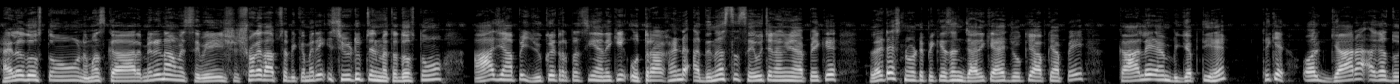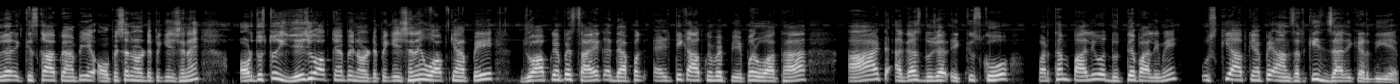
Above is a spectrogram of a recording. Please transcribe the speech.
हेलो दोस्तों, नमस्कार। मेरा नाम है शिवेश स्वागत आप सभी का मेरे इस यूट्यूब चैनल में। तो दोस्तों, आज यहाँ पे यूके ट्रिपल यानी कि उत्तराखंड अधीनस्थ सेव चैनल में यहाँ पे एक लेटेस्ट नोटिफिकेशन जारी किया है, जो कि आपके यहाँ पे काले एम विज्ञप्ति है। ठीक है? और 11 अगस्त 2021 का आपके यहाँ पे ये ऑफिशियल नोटिफिकेशन है। और दोस्तों, ये जो आपके यहाँ पे नोटिफिकेशन है, वो आपके यहाँ पे, जो आपके यहाँ पे सहायक अध्यापक एलटी का आपके यहाँ पे पेपर हुआ था आठ अगस्त दो हज़ार इक्कीस को प्रथम पाली और द्वितीय पाली में, उसकी आपके यहाँ पे आंसर की जारी कर दी है।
